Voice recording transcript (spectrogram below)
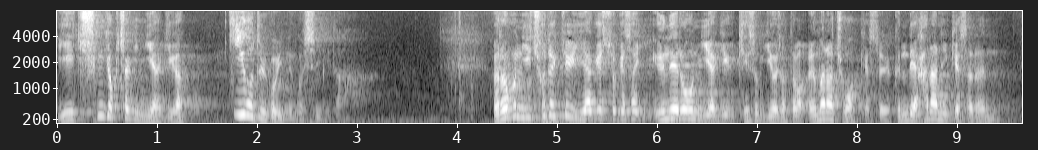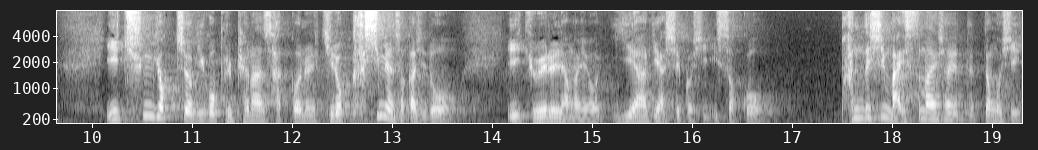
이 충격적인 이야기가 끼어들고 있는 것입니다. 여러분, 이 초대교회 이야기 속에서 은혜로운 이야기가 계속 이어졌다면 얼마나 좋았겠어요. 근데 하나님께서는 이 충격적이고 불편한 사건을 기록하시면서까지도 이 교회를 향하여 이야기하실 것이 있었고 반드시 말씀하셔야 했던 것이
